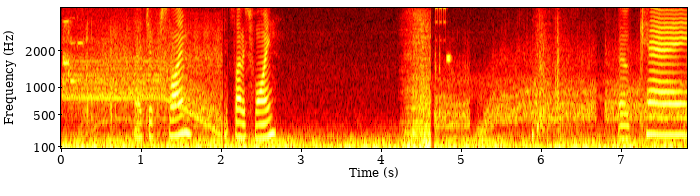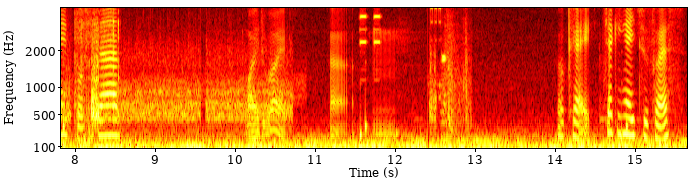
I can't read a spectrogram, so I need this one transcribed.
Uh, check for slime. Slime is fine. Okay, close that. Why do I... Uh, mm. Okay, checking A2 first.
